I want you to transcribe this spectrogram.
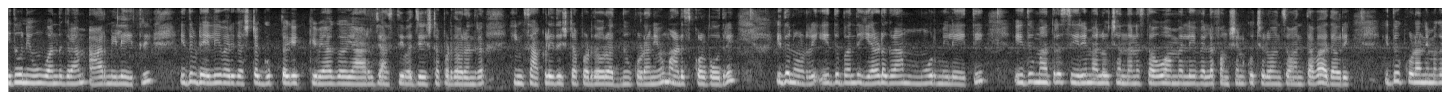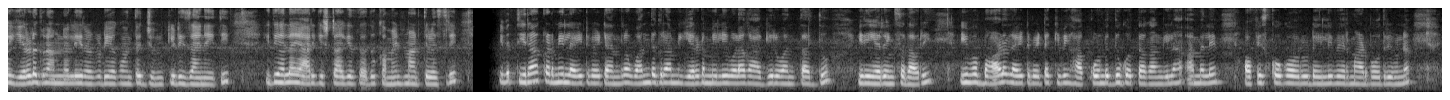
ಇದು ನೀವು ಒಂದು ಗ್ರಾಮ್ ಆರು ಮಿಲಿ ಐತ್ರಿ ಇದು ಡೈಲಿವರೆಗೆ ಅಷ್ಟೇ ಗುಪ್ತಾಗಿ ಕಿವ್ಯಾಗ ಯಾರು ಜಾಸ್ತಿ ವಜ್ಜೆ ಇಷ್ಟಪಡ್ದವ್ರು ಅಂದ್ರೆ ಹಿಂಗೆ ಸಾಕಳಿದು ಇಷ್ಟಪಡ್ದವ್ರು ಅದನ್ನು ಕೂಡ ನೀವು ಮಾಡಿಸ್ಕೊಳ್ಬೋದು ರೀ ಇದು ನೋಡಿರಿ, ಇದು ಬಂದು ಎರಡು ಗ್ರಾಮ್ ಮೂರು ಮಿಲಿ ಐತಿ. ಇದು ಮಾತ್ರ ಸೀರೆ ಮೇಲೂ ಚಂದ ಅನಿಸ್ತಾವು, ಆಮೇಲೆ ಇವೆಲ್ಲ ಫಂಕ್ಷನ್ಗೂ ಚಲೋ ಅನ್ಸೋ ಅಂಥವ ಇದು ಕೂಡ ನಿಮಗೆ ಎರಡು ಗ್ರಾಮ್ನಲ್ಲಿ ರೆಡಿ ಆಗುವಂಥ ಜುಮ್ಕಿ ಡಿಸೈನ್ ಐತಿ. ಇದೆಲ್ಲ ಯಾರಿಗೆ ಇಷ್ಟ ಆಗಿರುತ್ತೆ ಅದು ಕಮೆಂಟ್ ಮಾಡಿ ತಿಳಿಸ್ರಿ. ಇವು ತೀರಾ ಕಡಿಮೆ ಲೈಟ್ ವೆಯ್ಟ್ ಅಂದ್ರೆ ಒಂದು ಗ್ರಾಮ್ ಎರಡು ಮಿಲಿ ಒಳಗೆ ಆಗಿರುವಂಥದ್ದು ಇದು ಇಯರಿಂಗ್ಸ್ ಅದಾವೆ ರೀ ಇವು ಭಾಳ ಲೈಟ್ ವೆಯ್ಟ್ ಕಿವಿಗೆ ಹಾಕ್ಕೊಂಡಿದ್ದು ಗೊತ್ತಾಗಂಗಿಲ್ಲ. ಆಮೇಲೆ ಆಫೀಸ್ಗೆ ಹೋಗೋರು ಡೈಲಿ ವೇರ್ ಮಾಡ್ಬೋದು ರೀ ಇವನ್ನ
